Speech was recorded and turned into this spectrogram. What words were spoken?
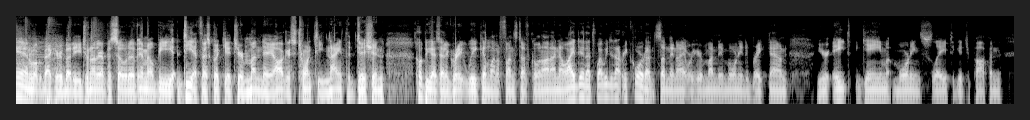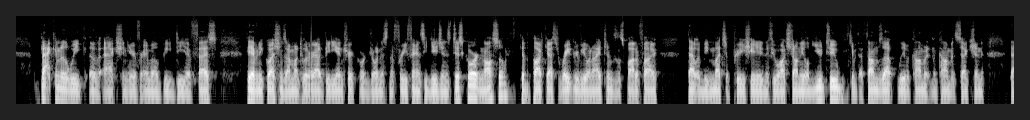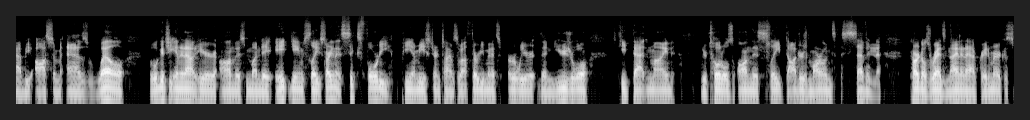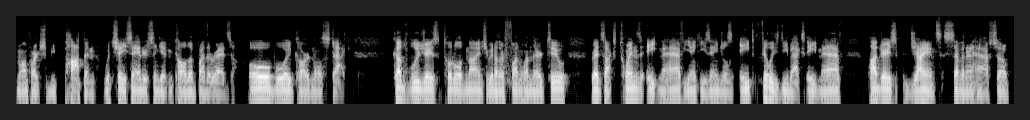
And welcome back, everybody, to another episode of MLB DFS Quick Hits, your Monday, August 29th edition. Hope you guys had a great weekend. A lot of fun stuff going on. I know I did. That's why we did not record on Sunday night. We're here Monday morning to break down your eight game morning slate to get you popping back into the week of action here for MLB DFS. If you have any questions, I'm on Twitter at BDentric or join us in the Free Fantasy Degens Discord. And also get the podcast rate and review on iTunes and Spotify. That would be much appreciated. And if you watched on the old YouTube, give it a thumbs up, leave a comment in the comment section. That'd be awesome as well. We'll get you in and out here on this Monday eight game slate starting at 6:40 p.m. Eastern time, so about 30 minutes earlier than usual. keep that in mind. Your totals on this slate: Dodgers, Marlins, seven. Cardinals, Reds, nine and a half. Great American Small Park should be popping with Chase Anderson getting called up by the Reds. Oh boy, Cardinals stack. Cubs, Blue Jays, total of nine should be another fun one there too. Red Sox, Twins, eight and a half. Yankees, Angels, eight. Phillies, D backs, eight and a half. Padres, Giants, seven and a half. So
